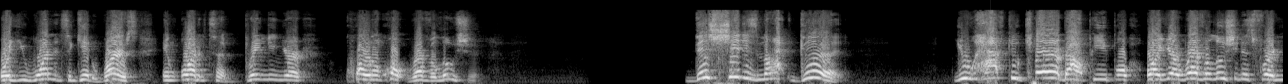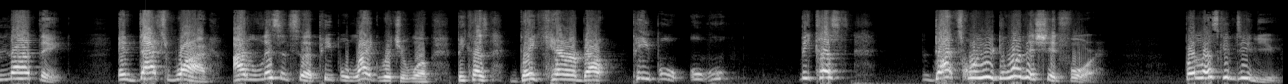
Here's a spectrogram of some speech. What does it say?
or you want it to get worse in order to bring in your quote unquote revolution. This shit is not good. You have to care about people or your revolution is for nothing. And that's why I listen to people like Richard Wolff because they care about people because that's what you're doing this shit for. But let's continue.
